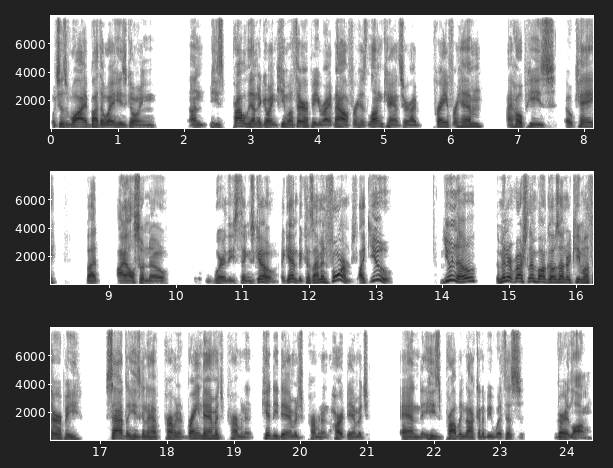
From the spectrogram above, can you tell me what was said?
which is why, by the way, he's going, un- he's probably undergoing chemotherapy right now for his lung cancer. I pray for him. I hope he's okay. But I also know where these things go. Again, because I'm informed, like you. You know, the minute Rush Limbaugh goes under chemotherapy, sadly, he's going to have permanent brain damage, permanent kidney damage, permanent heart damage, and he's probably not going to be with us very long,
